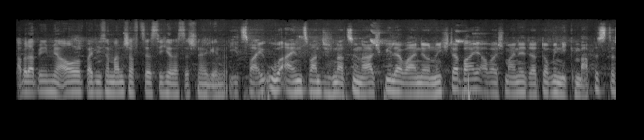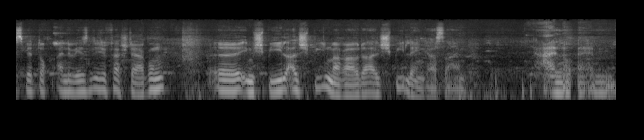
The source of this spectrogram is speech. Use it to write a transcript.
aber da bin ich mir auch bei dieser Mannschaft sehr sicher, dass das schnell gehen wird. Die zwei U21-Nationalspieler waren ja noch nicht dabei, aber ich meine, der Dominik Mappes, das wird doch eine wesentliche Verstärkung äh, im Spiel als Spielmacher oder als Spiellenker sein. Ja, ähm,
